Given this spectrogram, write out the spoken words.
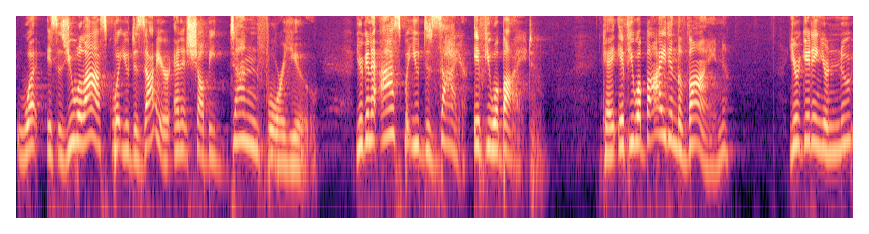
what it says, you will ask what you desire, and it shall be done for you. You're going to ask what you desire if you abide. Okay? If you abide in the vine, you're getting your new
